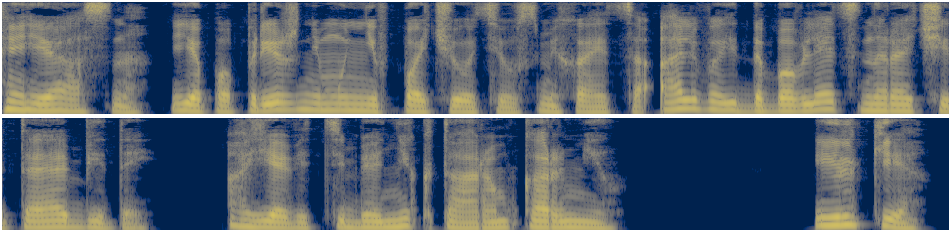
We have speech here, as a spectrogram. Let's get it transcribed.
«Ясно. Я по-прежнему не в почете», — усмехается Альва и добавляет с нарочитой обидой. «А я ведь тебя нектаром кормил». «Ильке», —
